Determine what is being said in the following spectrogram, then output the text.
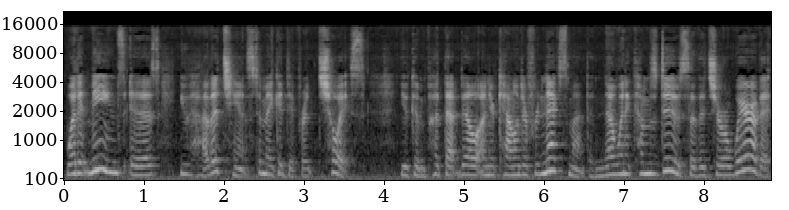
What it means is you have a chance to make a different choice. You can put that bill on your calendar for next month and know when it comes due so that you're aware of it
